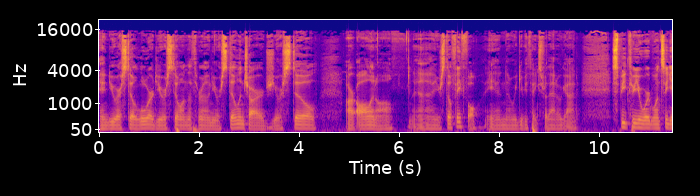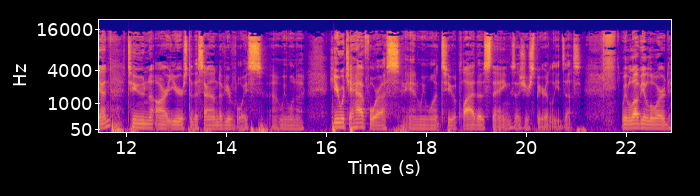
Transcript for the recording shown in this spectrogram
and you are still Lord. You are still on the throne. You are still in charge. You are still our all in all. Uh, you're still faithful, and uh, we give you thanks for that, oh God. Speak through your word once again. Tune our ears to the sound of your voice. Uh, we want to hear what you have for us, and we want to apply those things as your Spirit leads us. We love you, Lord.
